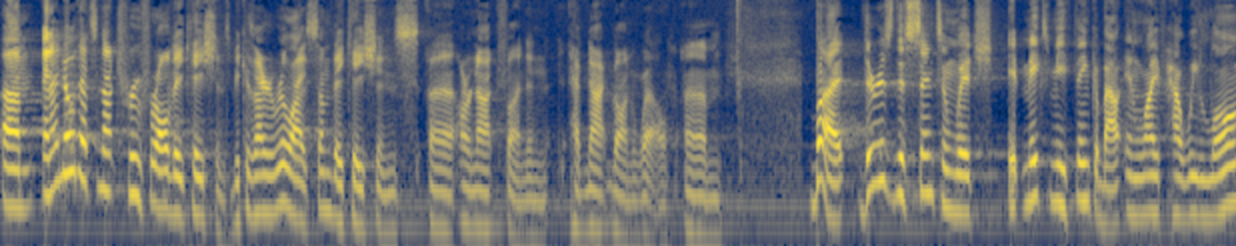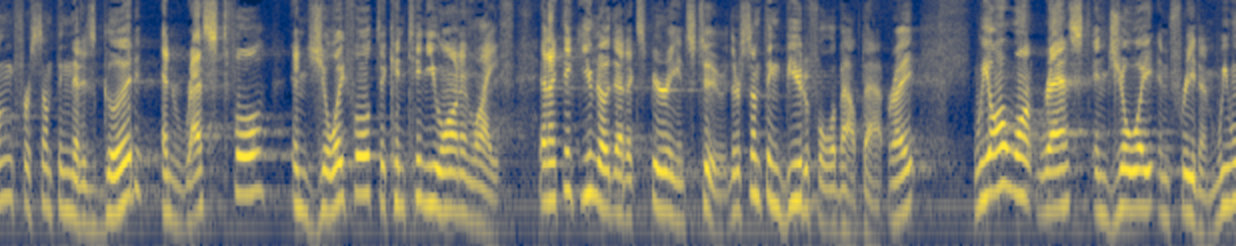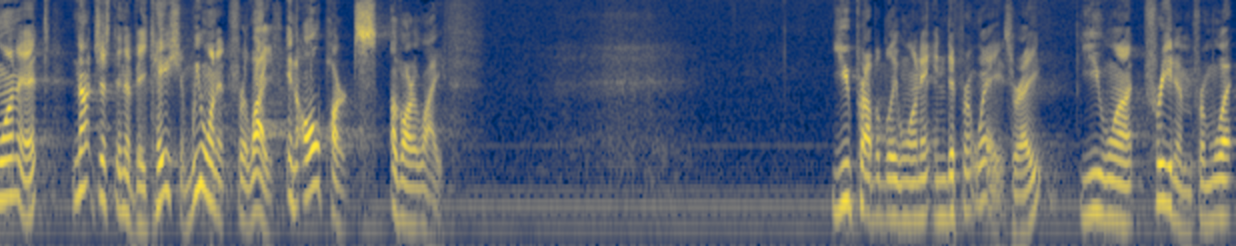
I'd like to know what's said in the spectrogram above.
Um, and I know that's not true for all vacations because I realize some vacations uh, are not fun and have not gone well. Um, but there is this sense in which it makes me think about in life how we long for something that is good and restful and joyful to continue on in life. And I think you know that experience too. There's something beautiful about that, right? We all want rest and joy and freedom. We want it not just in a vacation, we want it for life, in all parts of our life. You probably want it in different ways, right? You want freedom from what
